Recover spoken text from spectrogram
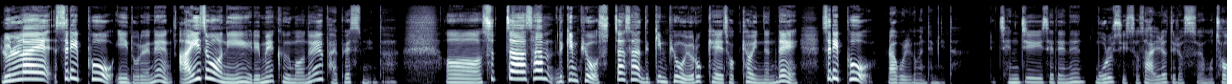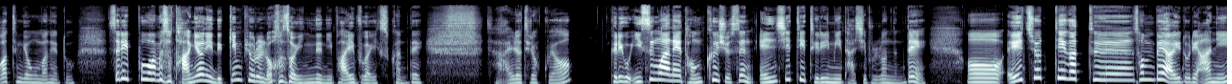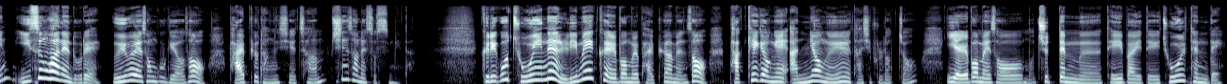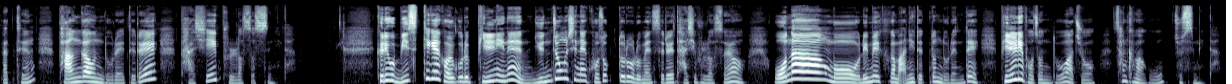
룰라의 3, 4, 이 노래는 아이즈원이 리메이크 음원을 발표했습니다. 어, 숫자 3 느낌표, 숫자 4 느낌표, 요렇게 적혀 있는데, 3, 4라고 읽으면 됩니다. Gen Z 세대는 모를 수 있어서 알려드렸어요. 뭐 저 같은 경우만 해도 3, 4 하면서 당연히 느낌표를 넣어서 읽는 이 vibe가 익숙한데 자 알려드렸고요. 그리고 이승환의 덩크슛은 NCT 드림이 다시 불렀는데 어 H.O.T 같은 선배 아이돌이 아닌 이승환의 노래 의외의 선곡이어서 발표 당시에 참 신선했었습니다. 그리고 조이는 리메이크 앨범을 발표하면서 박혜경의 안녕을 다시 불렀죠. 이 앨범에서 뭐 Je T'aime, Day By Day, 좋을 텐데 같은 반가운 노래들을 다시 불렀었습니다. 그리고 미스틱의 걸그룹 빌리는 윤종신의 고속도로 로맨스를 다시 불렀어요. 워낙 뭐 리메이크가 많이 됐던 노래인데 빌리 버전도 아주 상큼하고 좋습니다.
